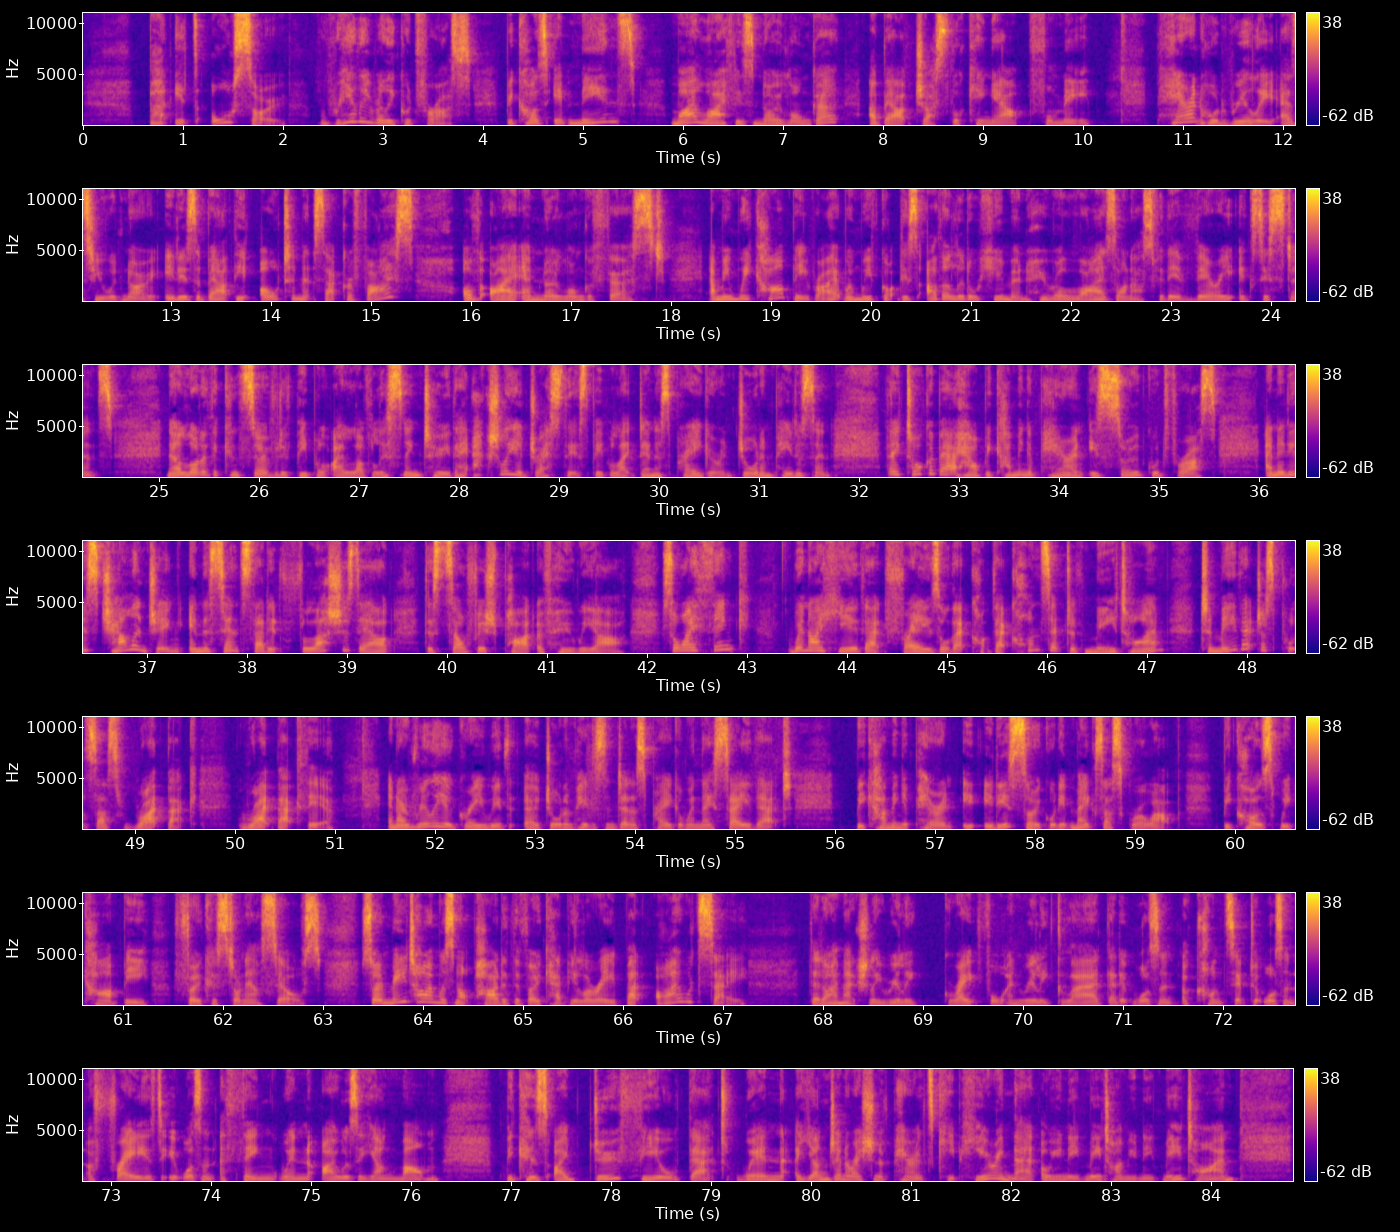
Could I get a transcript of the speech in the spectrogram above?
but it's also really, really good for us because it means My life is no longer about just looking out for me. Parenthood, really, as you would know, it is about the ultimate sacrifice of I am no longer first. I mean, we can't be, right? When we've got this other little human who relies on us for their very existence. Now, a lot of the conservative people I love listening to, they actually address this. People like Dennis Prager and Jordan Peterson, they talk about how becoming a parent is so good for us. And it is challenging in the sense that it flushes out the selfish part of who we are. So I think when I hear that phrase or that that concept of me time, to me that just puts us right back, right back there. And I really agree with uh, Jordan Peterson, Dennis Prager when they say that becoming a parent it, it is so good. It makes us grow up because we can't be focused on ourselves. So me time was not part of the vocabulary, but I would say that I'm actually really grateful and really glad that it wasn't a concept, it wasn't a phrase, it wasn't a thing when I was a young mum. Because I do feel that when a young generation of parents keep hearing that, oh, you need me time, you need me time,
